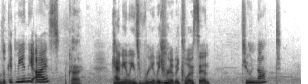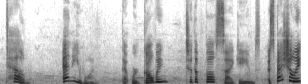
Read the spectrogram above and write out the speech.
Look at me in the eyes. Okay. Cammy leans really, really close in. Do not tell anyone that we're going to the bullseye games. Especially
